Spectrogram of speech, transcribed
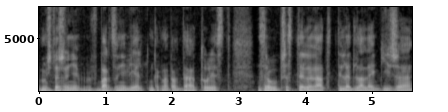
Myślę, że nie, w bardzo niewielkim. Tak naprawdę Artur jest, zrobił przez tyle lat tyle dla Legii, że,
